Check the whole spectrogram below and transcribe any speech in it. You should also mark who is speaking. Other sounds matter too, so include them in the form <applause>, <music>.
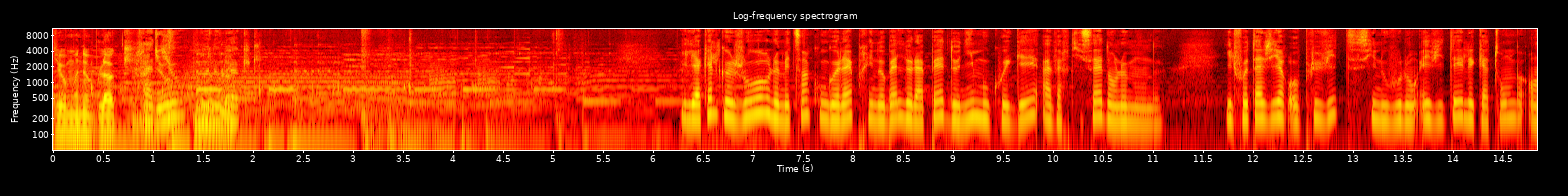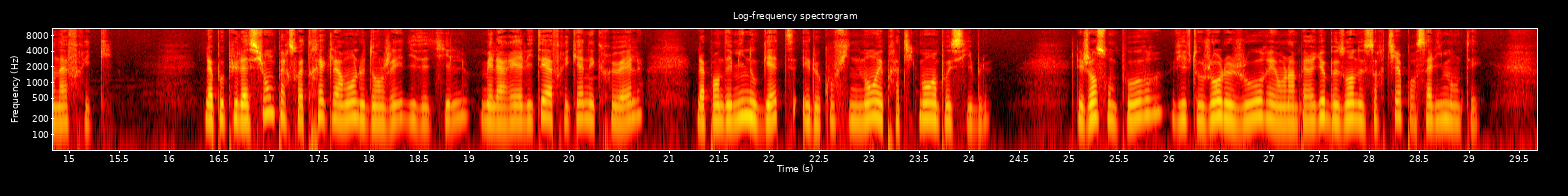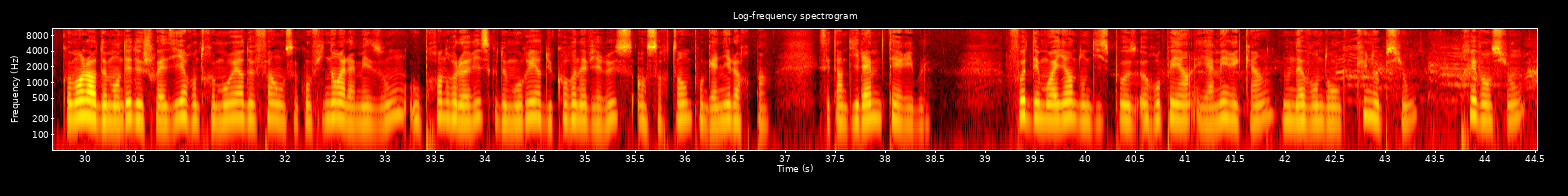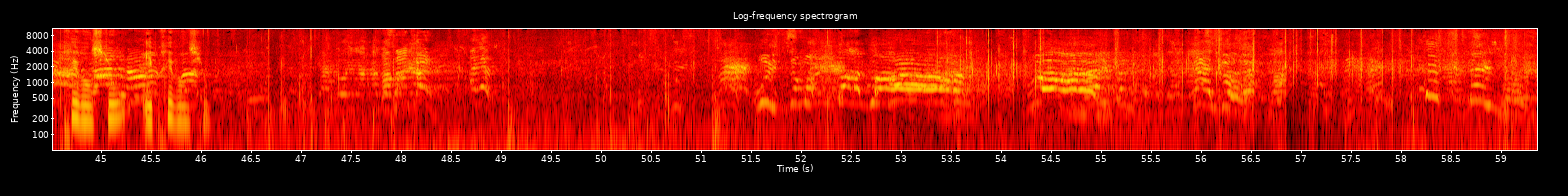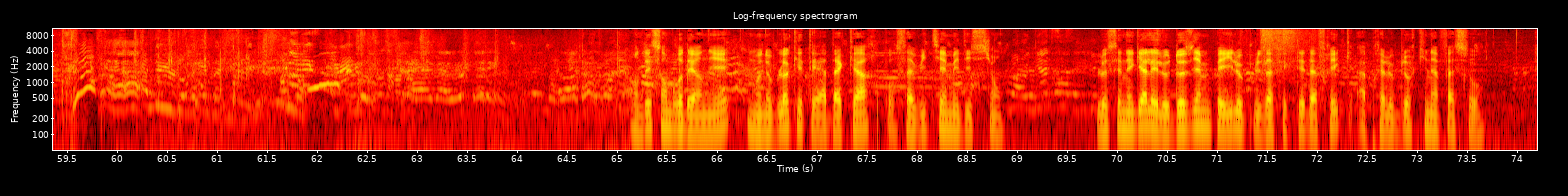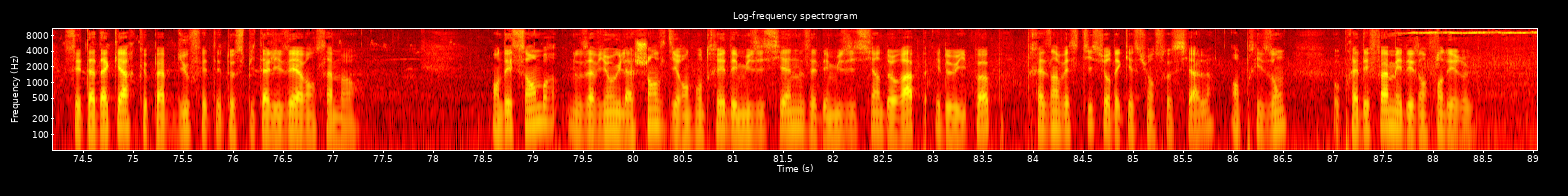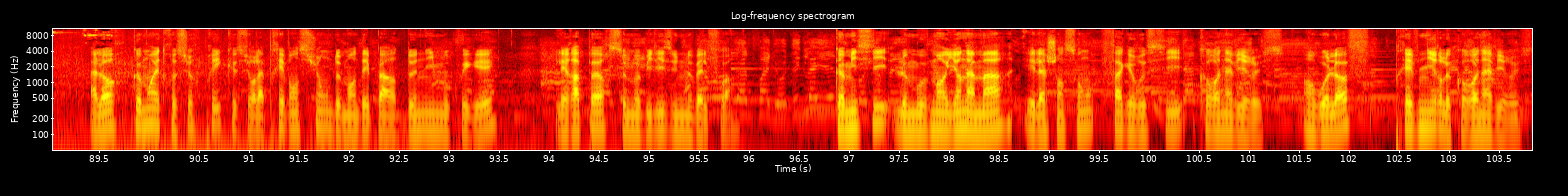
Speaker 1: Radio Monobloc.
Speaker 2: Radio Monobloc. Il y a quelques jours, le médecin congolais prix Nobel de la paix Denis Mukwege avertissait dans Le Monde. Il faut agir au plus vite si nous voulons éviter l'hécatombe en Afrique. La population perçoit très clairement le danger, disait-il, mais la réalité africaine est cruelle, la pandémie nous guette et le confinement est pratiquement impossible. Les gens sont pauvres, vivent au jour le jour et ont l'impérieux besoin de sortir pour s'alimenter. Comment leur demander de choisir entre mourir de faim en se confinant à la maison ou prendre le risque de mourir du coronavirus en sortant pour gagner leur pain? C'est un dilemme terrible. Faute des moyens dont disposent Européens et Américains, nous n'avons donc qu'une option prévention, prévention et prévention.
Speaker 1: En décembre dernier, Monobloc était à Dakar pour sa huitième édition. Le Sénégal est le deuxième pays le plus affecté d'Afrique après le Burkina Faso. C'est à Dakar que Pape Diouf était hospitalisé avant sa mort. En décembre, nous avions eu la chance d'y rencontrer des musiciennes et des musiciens de rap et de hip-hop très investis sur des questions sociales, en prison, auprès des femmes et des enfants des rues. Alors, comment être surpris que sur la prévention demandée par Denis Mukwege, les rappeurs se mobilisent une nouvelle fois. Comme ici, le mouvement Y'en et la chanson Fagerussi Coronavirus. En Wolof, prévenir le coronavirus.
